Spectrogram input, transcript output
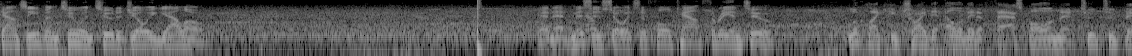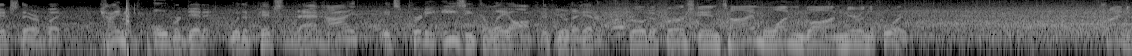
Counts even two and two to Joey Gallo. And that misses, so it's a full count, three and two. Looked like he tried to elevate a fastball on that 2-2 pitch there, but kind of overdid it. With a pitch that high, it's pretty easy to lay off if you're the hitter. Throw to first in time, one gone here in the fourth. Trying to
